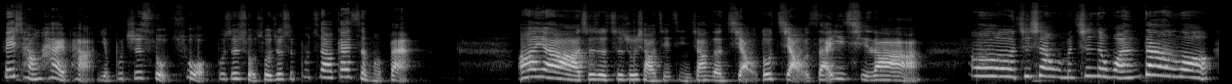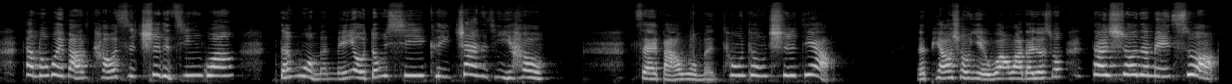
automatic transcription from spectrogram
非常害怕，也不知所措。不知所措就是不知道该怎么办。哎呀，这个蜘蛛小姐紧张的脚都绞在一起啦！哦，这下我们真的完蛋了，他们会把桃子吃个精光，等我们没有东西可以站了以后，再把我们通通吃掉。而瓢虫也哇哇大叫说：“他说的没错，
